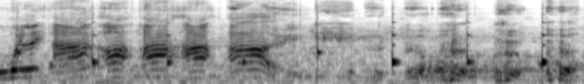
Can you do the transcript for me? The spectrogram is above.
Well, I, I, I, I, I.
